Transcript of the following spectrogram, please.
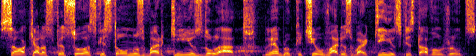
São aquelas pessoas que estão nos barquinhos do lado. Lembram que tinham vários barquinhos que estavam juntos?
